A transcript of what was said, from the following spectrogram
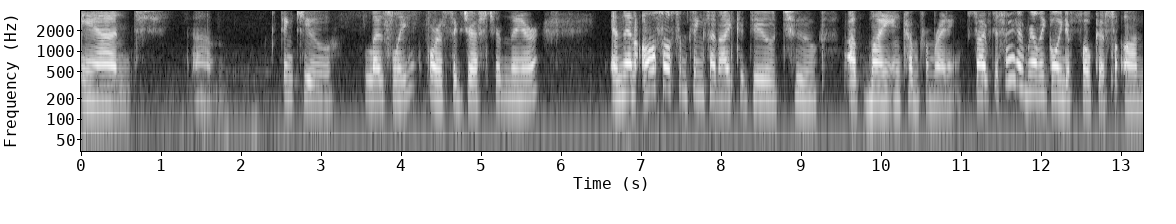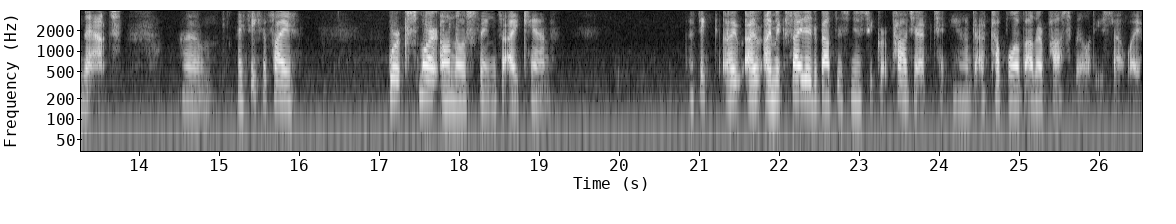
and um, thank you, Leslie, for a suggestion there. And then also some things that I could do to up my income from writing. So I've decided I'm really going to focus on that. Um, I think if I work smart on those things, I can. I think I, I, am excited about this new secret project and a couple of other possibilities that way.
